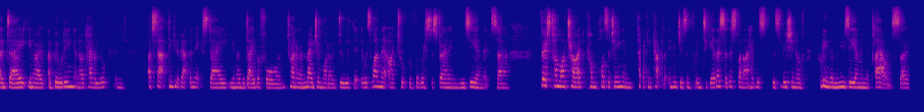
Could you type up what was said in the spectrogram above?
a, day, you know, a building, and I'd have a look and I'd start thinking about the next day, you know, the day before, and trying to imagine what I'd do with it. There was one that I took of the West Australian Museum. It's uh, first time I've tried compositing and taking a couple of images and putting together. So this one I had this, this vision of putting the museum in the clouds. So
